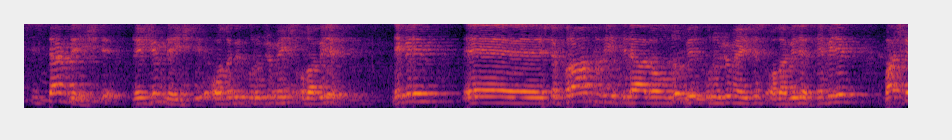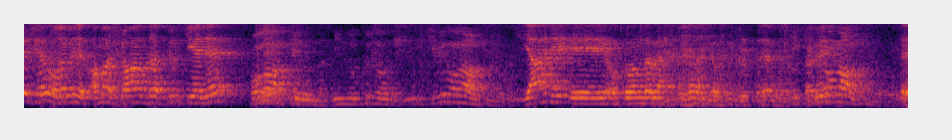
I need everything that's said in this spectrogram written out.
sistem değişti, rejim değişti. Orada bir kurucu meclis olabilir. Ne bileyim eee, işte Fransız ihtilali oldu bir kurucu meclis olabilir. Ne bileyim başka şeyler olabilir. Ama şu anda Türkiye'de 16 yılında, 1916, 2016 yılında. yani eee, o konuda ben yorum getiremiyorum. Tabii 2016 e,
